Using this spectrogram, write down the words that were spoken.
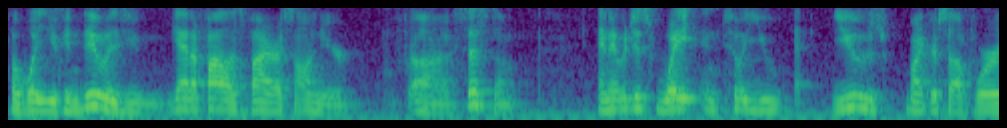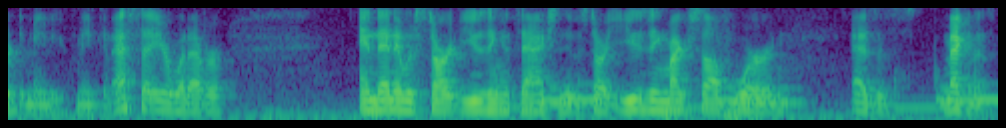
But what you can do is you get a fileless virus on your uh, system, and it would just wait until you use Microsoft Word to maybe make an essay or whatever, and then it would start using its actions. It would start using Microsoft Word as its mechanism.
